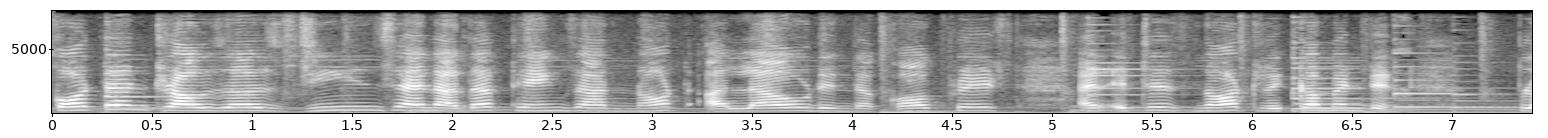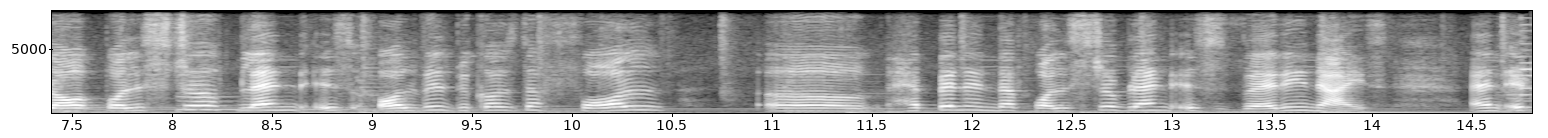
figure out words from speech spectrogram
Cotton trousers jeans and other things are not allowed in the corporates and it is not recommended. Polyester blend is always because the fall uh, happen in the polyester blend is very nice and it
